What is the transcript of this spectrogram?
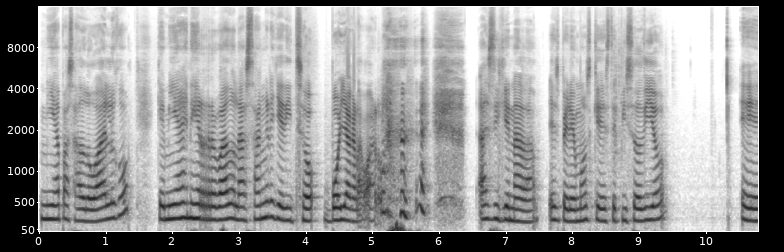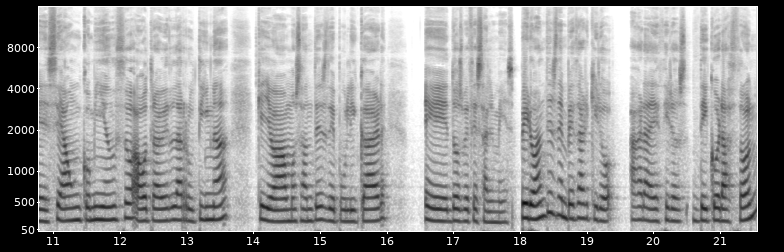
me ha pasado algo que me ha enervado la sangre y he dicho, voy a grabar. Así que nada, esperemos que este episodio eh, sea un comienzo a otra vez la rutina que llevábamos antes de publicar eh, dos veces al mes. Pero antes de empezar quiero agradeceros de corazón,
